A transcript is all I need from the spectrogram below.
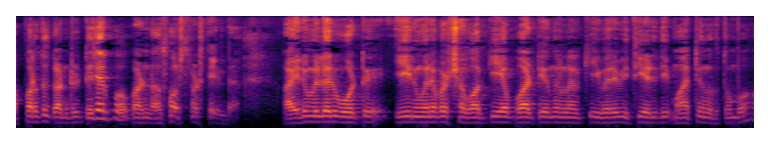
അപ്പുറത്ത് കണ്ടിട്ട് ചിലപ്പോൾ വേണ്ടെന്ന് പറഞ്ഞിട്ടില്ല അതിലും വലിയൊരു വോട്ട് ഈ ന്യൂനപക്ഷ വർഗീയ പാർട്ടി എന്നുള്ള നിലയ്ക്ക് ഇവരെ വിധി എഴുതി മാറ്റി നിർത്തുമ്പോൾ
